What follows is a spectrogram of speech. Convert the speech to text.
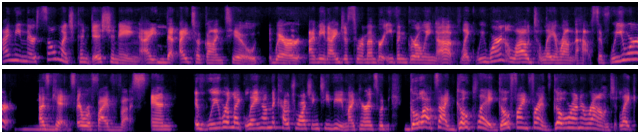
I mean, there's so much conditioning I Mm. that I took on too, where I mean, I just remember even growing up, like we weren't allowed to lay around the house. If we were as kids, there were five of us. And if we were like laying on the couch watching TV, my parents would go outside, go play, go find friends, go run around. Like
